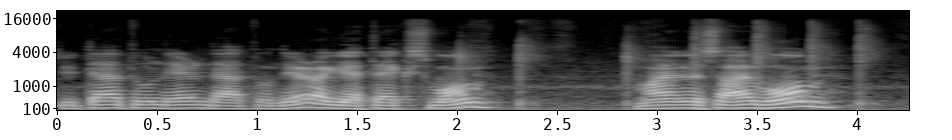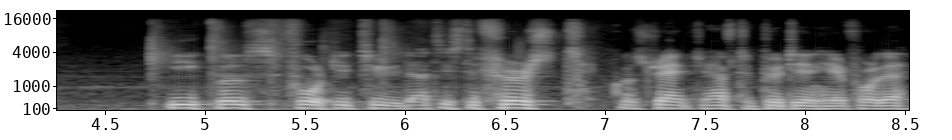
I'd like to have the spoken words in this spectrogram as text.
put that one there and that one there. I get x1 minus i1 equals 42. That is the first constraint you have to put in here for the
